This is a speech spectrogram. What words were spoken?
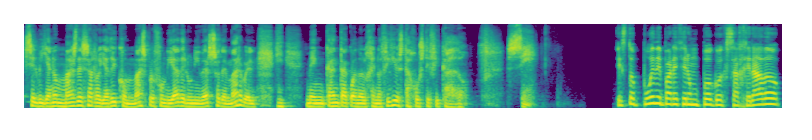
Es el villano más desarrollado y con más profundidad del universo de Marvel. Y me encanta cuando el genocidio está justificado. Sí. Esto puede parecer un poco exagerado,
